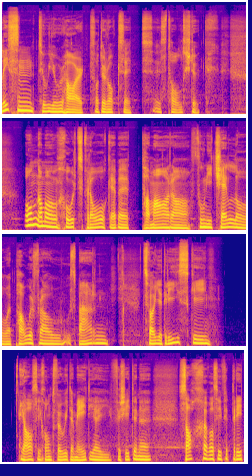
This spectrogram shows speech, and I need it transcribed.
Listen to Your Heart von der Roxette. Ein tolles Stück. Und nochmal kurz die Frage, eben Tamara Funicello, eine Powerfrau aus Bern, 32. Ja, sie kommt viel in den Medien, in verschiedenen Sachen, die sie vertritt.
